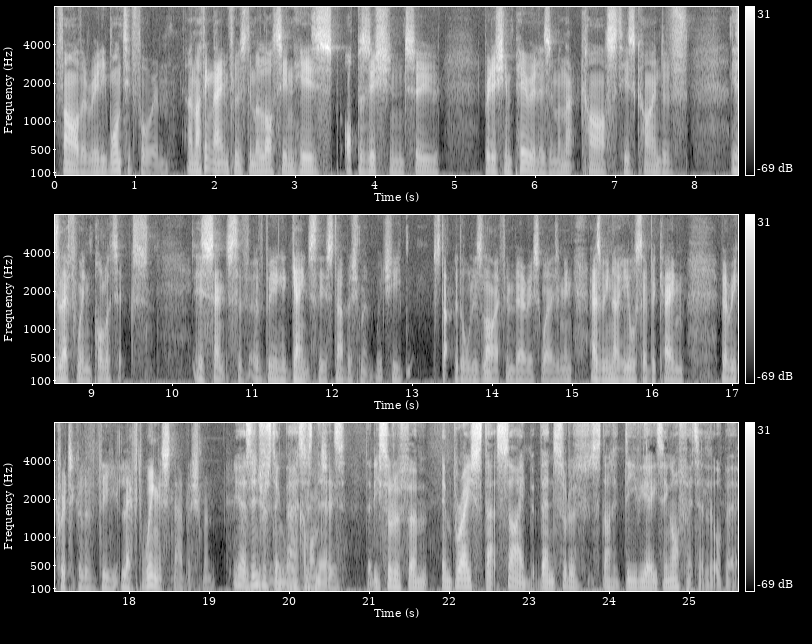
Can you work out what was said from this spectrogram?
father really wanted for him. And I think that influenced him a lot in his opposition to British imperialism, and that cast his kind of his left wing politics, his sense of, of being against the establishment, which he stuck with all his life in various ways. I mean, as we know, he also became very critical of the left wing establishment. Yeah, it's interesting that, isn't it? To. That he sort of um, embraced that side, but then sort of started deviating off it a little bit.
